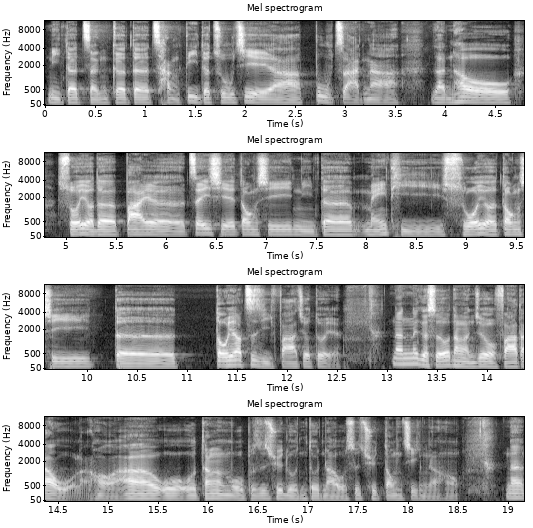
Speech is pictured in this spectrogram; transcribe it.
你的整个的场地的租借啊、布展啊，然后所有的 buyer 这一些东西，你的媒体所有东西的。都要自己发就对了，那那个时候当然就有发到我了哈啊，我我当然我不是去伦敦啦，我是去东京然后，那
